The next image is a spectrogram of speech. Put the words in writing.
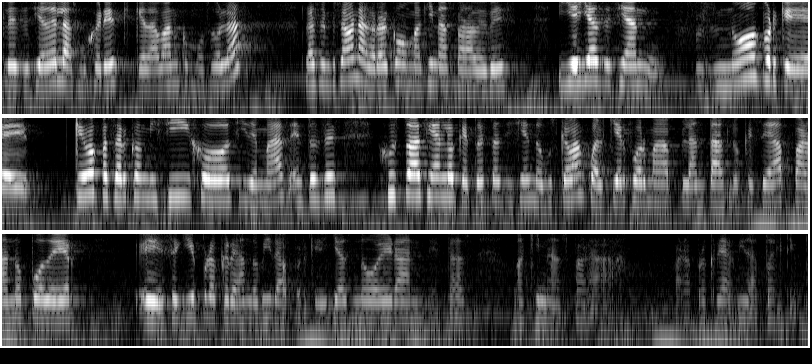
les decía de las mujeres que quedaban como solas, las empezaban a agarrar como máquinas para bebés. Y ellas decían, pues no, porque ¿qué va a pasar con mis hijos y demás? Entonces, justo hacían lo que tú estás diciendo, buscaban cualquier forma, plantas, lo que sea, para no poder eh, seguir procreando vida, porque ellas no eran estas máquinas para, para procrear vida todo el tiempo.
